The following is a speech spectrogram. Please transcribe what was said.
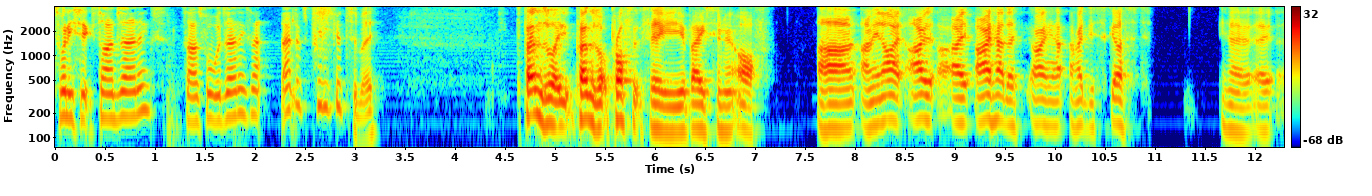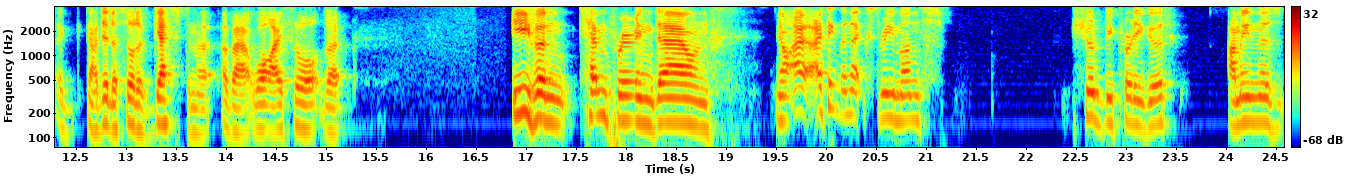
Twenty six times earnings, times forwards earnings. That that looks pretty good to me. Depends what depends what profit figure you're basing it off. Uh, I mean, I, I, I, I had a I, I discussed, you know, a, a, I did a sort of guesstimate about what I thought that even tempering down, you know, I, I think the next three months should be pretty good. I mean, there's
